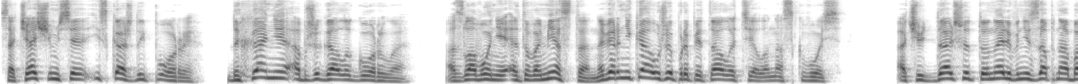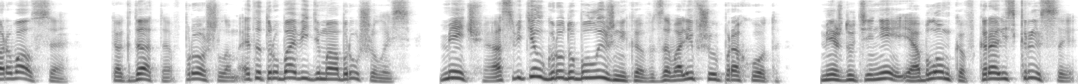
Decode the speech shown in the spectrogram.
сочащимся из каждой поры. Дыхание обжигало горло, а зловоние этого места наверняка уже пропитало тело насквозь. А чуть дальше туннель внезапно оборвался. Когда-то, в прошлом, эта труба, видимо, обрушилась. Меч осветил груду булыжников, завалившую проход. Между теней и обломков крались крысы.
